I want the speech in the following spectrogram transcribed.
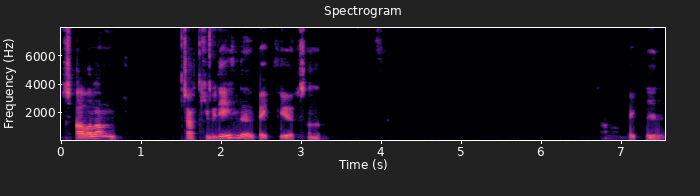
Hiç havalanmayacak gibi değil de bekliyor sanırım. Tamam bekleyelim.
